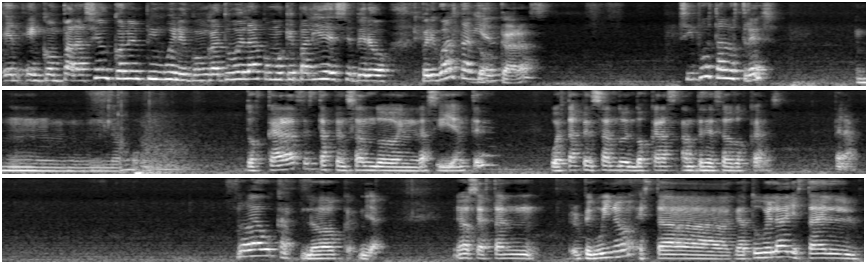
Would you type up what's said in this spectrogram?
en, en comparación con el pingüino y con Gatúbela, como que palidece, pero, pero igual está ¿Dos bien. caras? Sí, pues están los tres. Mm, no. ¿Dos caras? ¿Estás pensando en la siguiente? ¿O estás pensando en dos caras antes de esas dos caras? Espera. Lo voy a buscar. Lo voy a buscar, ya. No, o sea, están el pingüino, está Gatúbela y está el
